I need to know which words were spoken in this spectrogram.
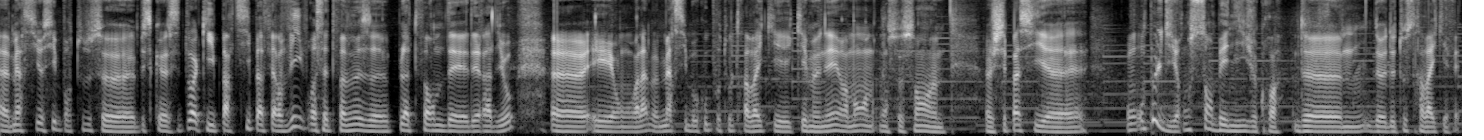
euh, merci aussi pour tout ce. Puisque c'est toi qui participe à faire vivre cette fameuse plateforme des, des radios. Et on, voilà, merci beaucoup pour tout le travail qui est, qui est mené. Vraiment, on, on se sent. je sais pas si. on, on peut le dire, on se sent béni, je crois, de, de, de tout ce travail qui est fait.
